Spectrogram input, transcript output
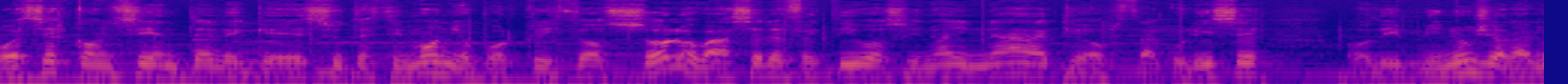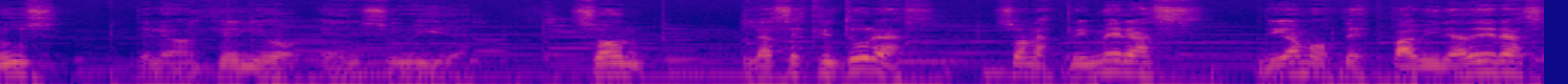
pues es consciente de que su testimonio por Cristo solo va a ser efectivo si no hay nada que obstaculice o disminuya la luz del Evangelio en su vida. Son las escrituras, son las primeras, digamos, despabiladeras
